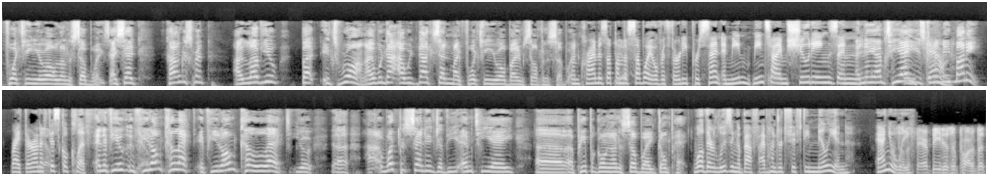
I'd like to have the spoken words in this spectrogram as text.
14 year old on the subways. I said, Congressman, I love you, but it's wrong. I would not I would not send my 14 year old by himself in the subway. And crime is up on the subway over 30%. And mean, meantime, shootings and, And the MTA And is going to need money. Right, they're on a fiscal cliff. And if you if you don't collect if you don't collect your uh, uh, what percentage of the MTA uh, people going on the subway don't pay? Well, they're losing about 550 million annually. The fare beat is a part of it,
